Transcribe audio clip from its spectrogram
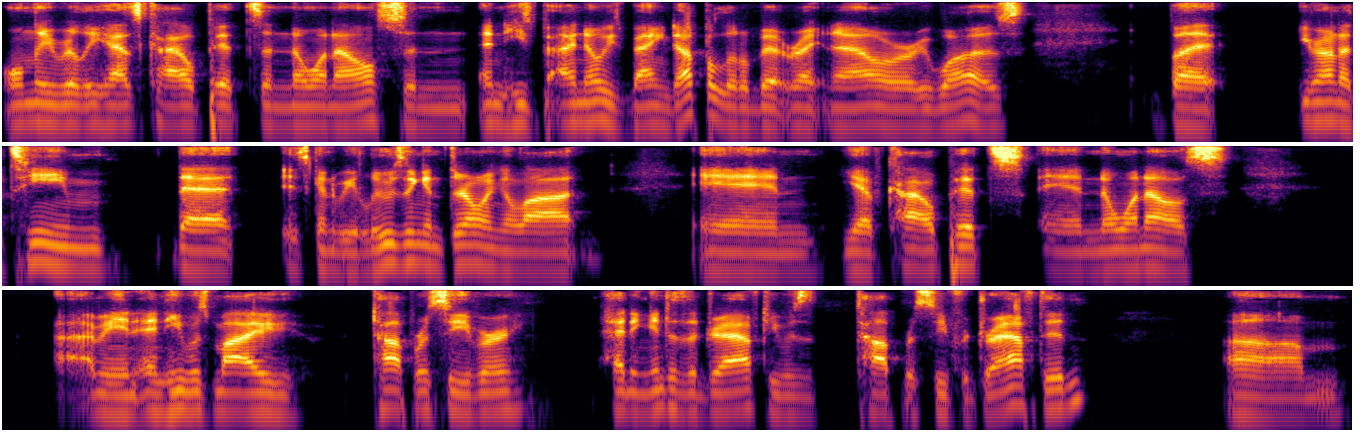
only really has Kyle Pitts and no one else, and and he's I know he's banged up a little bit right now, or he was, but you're on a team that is going to be losing and throwing a lot, and you have Kyle Pitts and no one else. I mean, and he was my top receiver heading into the draft. He was top receiver drafted. Um,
